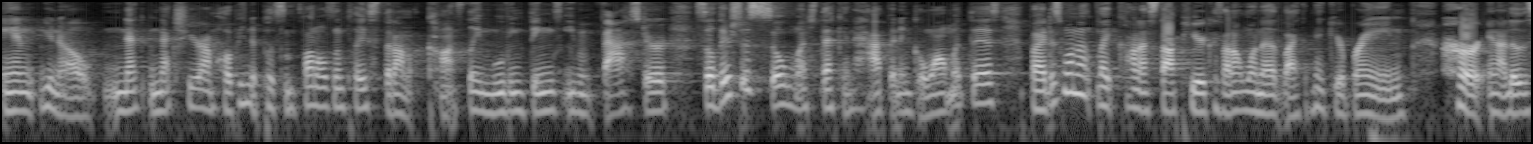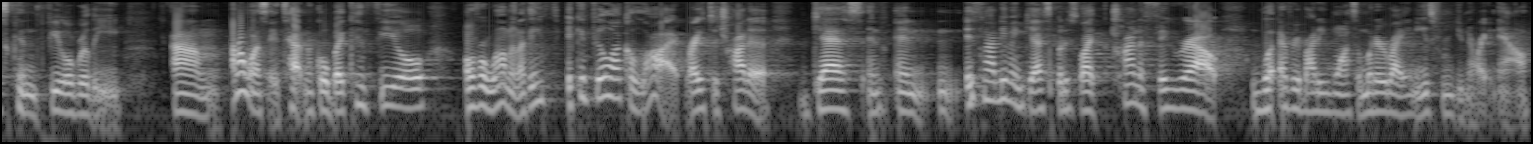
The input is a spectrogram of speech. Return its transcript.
And, you know, ne- next year I'm hoping to put some funnels in place so that I'm constantly moving things even faster. So there's just so much that can happen and go on with this. But I just want to like kind of stop here because I don't want to like make your brain hurt. And I know this can feel really um, I don't want to say technical, but it can feel overwhelming. Like it can feel like a lot, right? To try to guess and, and it's not even guess, but it's like trying to figure out what everybody wants and what everybody needs from you right now.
